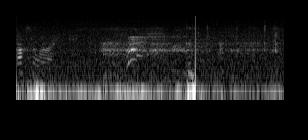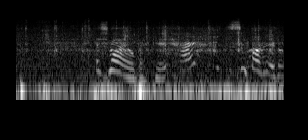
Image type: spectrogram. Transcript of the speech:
That's alright. A smile, Becky. Smile.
